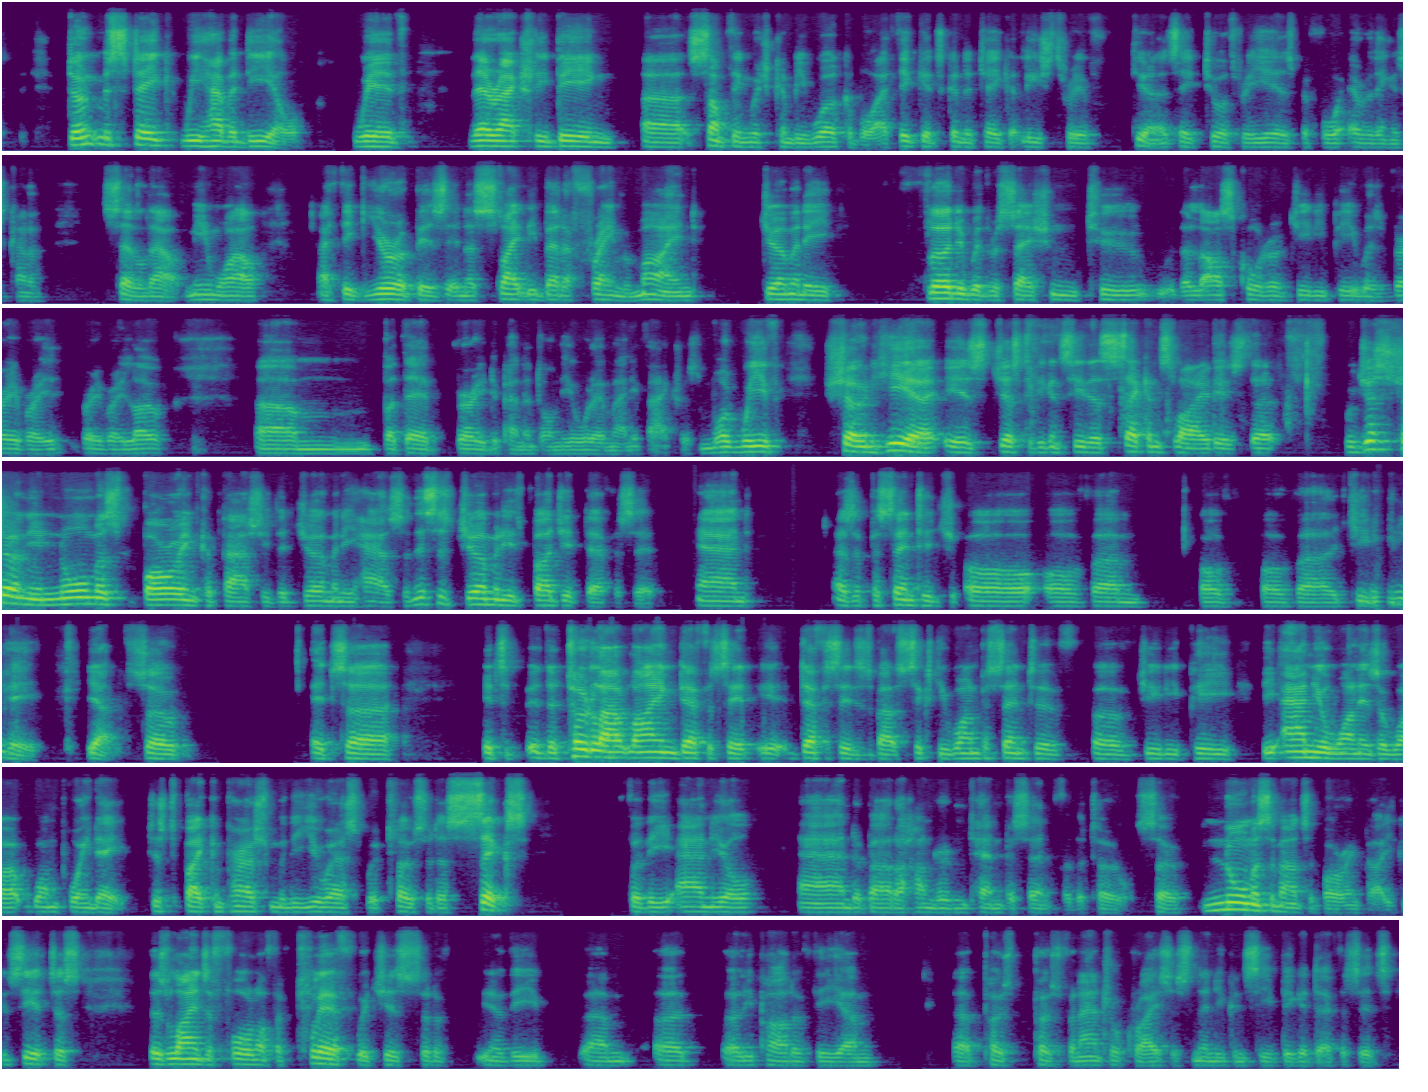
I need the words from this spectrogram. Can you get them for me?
don't mistake we have a deal with there actually being uh, something which can be workable. I think it's going to take at least three, or you know, let's say two or three years before everything is kind of settled out. Meanwhile, I think Europe is in a slightly better frame of mind. Germany flirted with recession to the last quarter of GDP was very, very, very, very low. Um, but they're very dependent on the auto manufacturers. And what we've shown here is just, if you can see the second slide, is that we've just shown the enormous borrowing capacity that Germany has. So this is Germany's budget deficit. And as a percentage of, of, um, of, of uh, GDP. Yeah, so it's, uh, it's the total outlying deficit deficit is about 61% of, of GDP. The annual one is about 1.8. Just by comparison with the US, we're closer to six for the annual and about 110% for the total. So enormous amounts of borrowing power. You can see it just, those lines have fallen off a cliff, which is sort of, you know, the um, uh, early part of the um, uh, post, post-financial crisis. And then you can see bigger deficits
